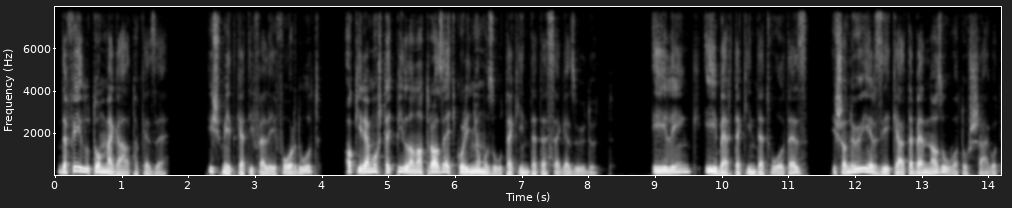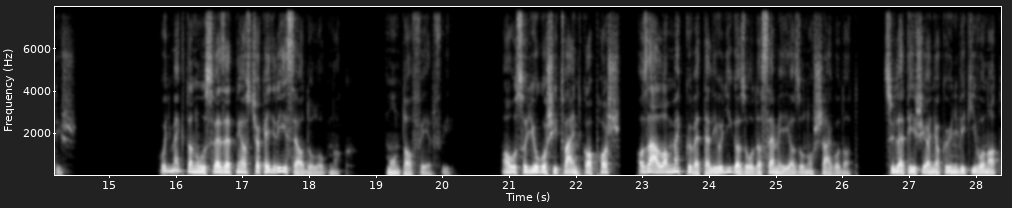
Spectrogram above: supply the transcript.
de félúton megállt a keze. Ismét Keti felé fordult, akire most egy pillanatra az egykori nyomozó tekintete szegeződött. Élénk, éber tekintet volt ez, és a nő érzékelte benne az óvatosságot is. Hogy megtanulsz vezetni, az csak egy része a dolognak, mondta a férfi. Ahhoz, hogy jogosítványt kaphass, az állam megköveteli, hogy igazold a személyi azonosságodat. Születési anyakönyvi kivonat,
